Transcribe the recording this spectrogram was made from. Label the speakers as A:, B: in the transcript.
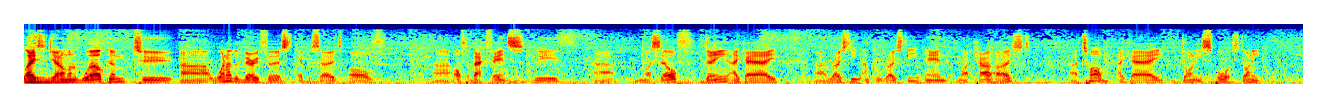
A: Ladies and gentlemen, welcome to uh, one of the very first episodes of uh, Off the Back Fence with uh, myself, Dean, aka uh, Roasty, Uncle Roasty, and my co host, uh, Tom, aka Donny Sports. Donny,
